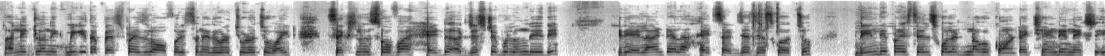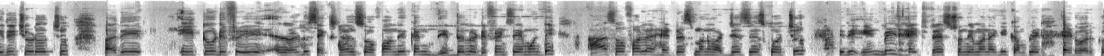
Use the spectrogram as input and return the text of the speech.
అన్నిట్లో నీకు మీకు ఇది బెస్ట్ ప్రైస్లో ఆఫర్ ఇస్తాను ఇది కూడా చూడొచ్చు. White sectional sofa head adjustable ఉంది ఇది. ఇది ఎలాంటి అలా హెడ్స్ అడ్జస్ట్ చేసుకోవచ్చు. దీనిది ప్రైస్ తెలుసుకోవాలంటే నాకు కాంటాక్ట్ చేయండి. నెక్స్ట్ ఇది చూడవచ్చు అది ఈ టూ డిఫరెంట్ రెండు సెక్షనల్ సోఫా ఉంది. కానీ ఇద్దరిలో డిఫరెన్స్ ఏముంటే ఆ సోఫాలో హెడ్ రెస్ట్ మనం అడ్జస్ట్ చేసుకోవచ్చు. ఇది ఇన్బిల్డ్ హెడ్ రెస్ట్ ఉంది మనకి కంప్లీట్ హెడ్ వర్క్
